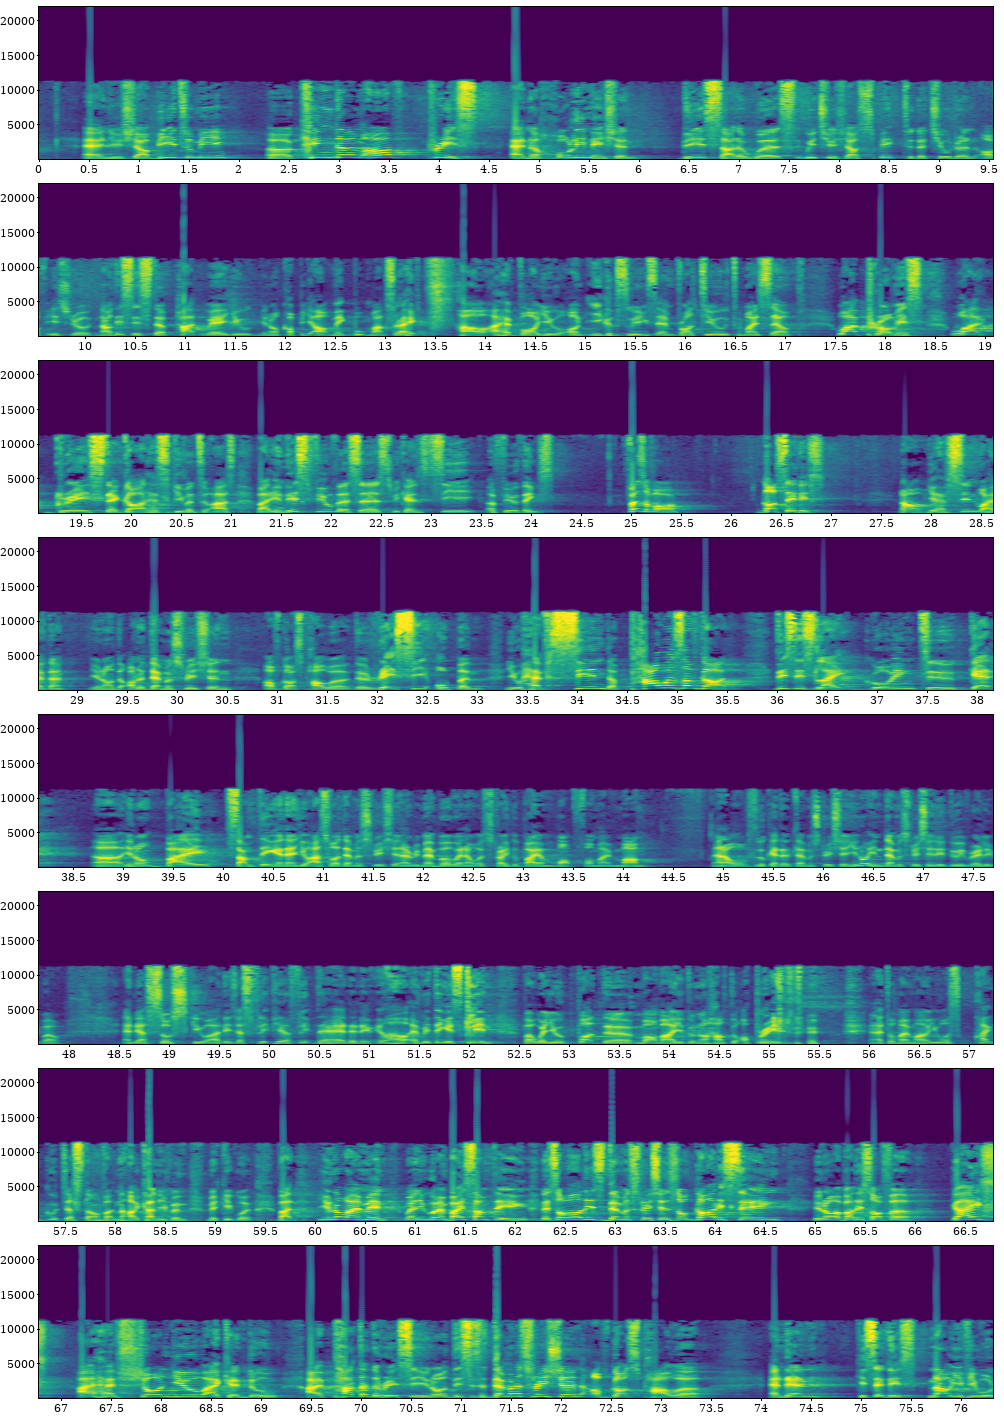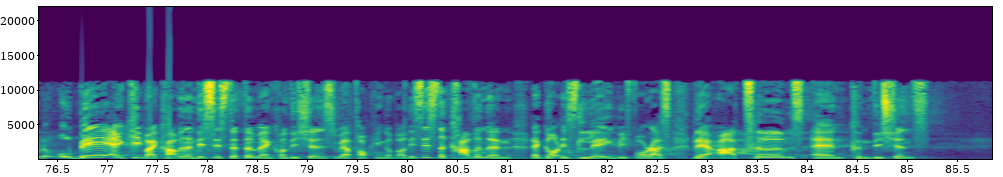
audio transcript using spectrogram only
And you shall be to me a kingdom of priests and a holy nation. These are the words which you shall speak to the children of Israel. Now, this is the part where you, you know, copy out, make bookmarks, right? How I have bore you on eagle's wings and brought you to myself. What promise, what grace that God has given to us. But in these few verses, we can see a few things. First of all, God said this Now, you have seen what I've done. You know, the, all the demonstration of God's power. The Red Sea open. You have seen the powers of God. This is like going to get, uh, you know, buy something and then you ask for a demonstration. I remember when I was trying to buy a mop for my mom. And I always look at a demonstration. You know, in demonstration, they do it really well and they are so skilled. Uh, they just flip here, flip there, and then they, oh, everything is clean. But when you bought the mop, uh, you don't know how to operate. and I told my mom, it was quite good just now, but now I can't even make it work. But you know what I mean? When you go and buy something, there's all these demonstrations. So God is saying, you know, about this offer. Guys, I have shown you what I can do. I parted the Red Sea. You know, this is a demonstration of God's power. And then he said this Now, if you would obey and keep my covenant, this is the term and conditions we are talking about. This is the covenant that God is laying before us. There are terms and conditions.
